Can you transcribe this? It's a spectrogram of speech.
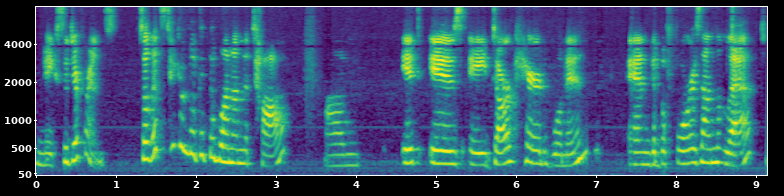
makes a difference. So let's take a look at the one on the top. Um, it is a dark-haired woman, and the before is on the left,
